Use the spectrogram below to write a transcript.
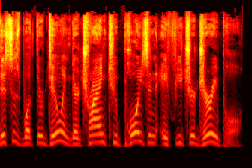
This is what they're doing. They're trying to poison a future jury pool.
